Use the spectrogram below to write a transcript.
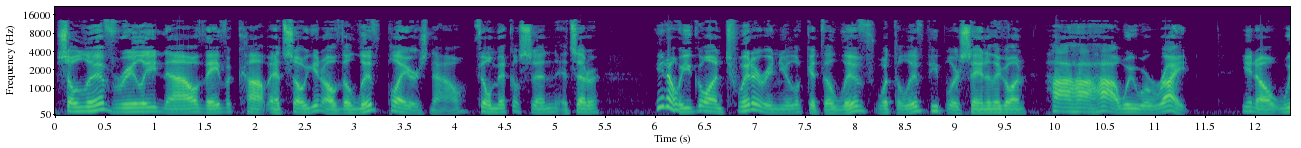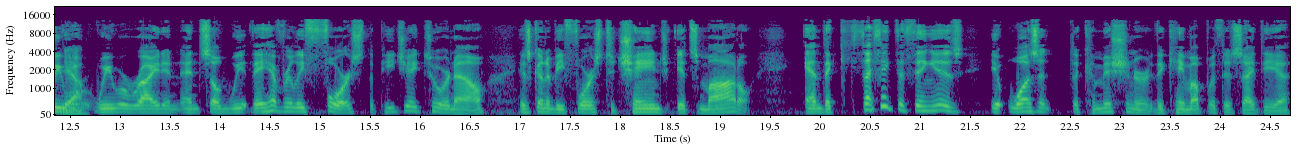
So LIV really now they've accomplished. So you know the LIV players now, Phil Mickelson, et cetera. You know, you go on Twitter and you look at the LIV what the LIV people are saying, and they're going, "Ha ha ha, we were right." You know, we Yeah. were we were right, and and so we they have really forced the PGA Tour now is going to be forced to change its model, and the I think the thing is it wasn't the commissioner that came up with this idea.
